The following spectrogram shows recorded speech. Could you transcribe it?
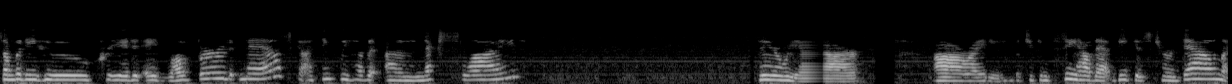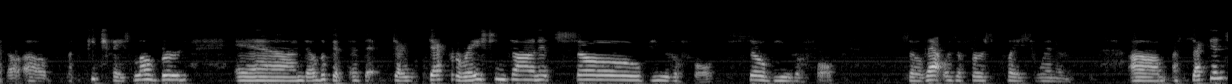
somebody who created a lovebird mask. I think we have it on the next slide. There we are. Alrighty, but you can see how that beak is turned down like a, a, a peach-faced lovebird. And uh, look at, at the decorations on it, so beautiful, so beautiful. So that was a first place winner. Um, a second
